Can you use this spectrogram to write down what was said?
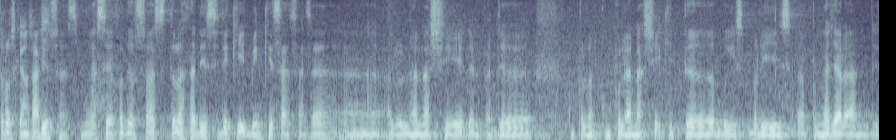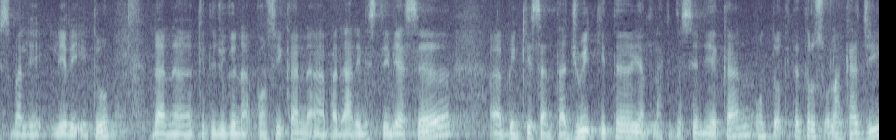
teruskan Ustaz. Ya Ustaz, terima kasih Fadil Ustaz. Setelah tadi sedikit bingkisan Ustaz ya, uh, alunan nasyid daripada kumpulan-kumpulan nasyid kita beri, beri uh, pengajaran di sebalik lirik itu dan uh, kita juga nak kongsikan uh, pada hari ini seperti biasa uh, bingkisan tajwid kita yang telah kita sediakan untuk kita terus ulang kaji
